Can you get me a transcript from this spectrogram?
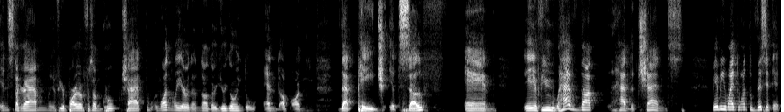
Instagram, if you're part of some group chat, one way or another, you're going to end up on that page itself. And if you have not had the chance, maybe you might want to visit it.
